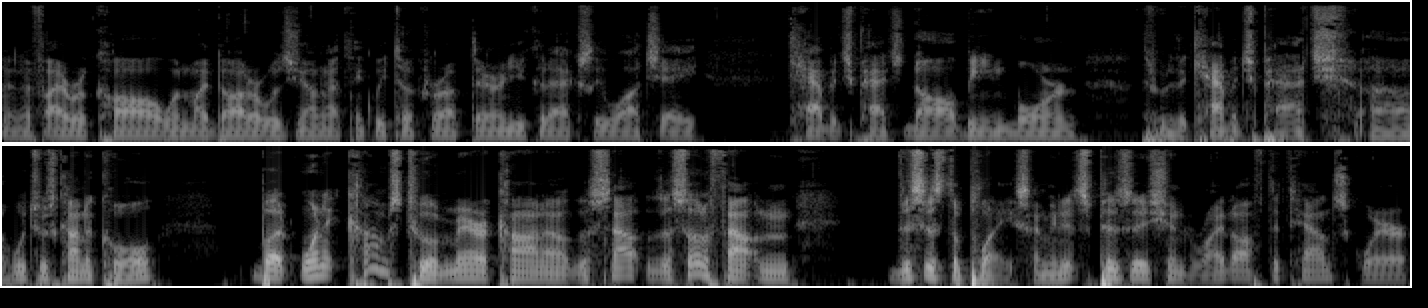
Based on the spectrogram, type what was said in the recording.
And if I recall, when my daughter was young, I think we took her up there and you could actually watch a Cabbage Patch doll being born through the Cabbage Patch, uh, which was kind of cool. But when it comes to Americana, the, so- the soda fountain, this is the place. I mean, it's positioned right off the town square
